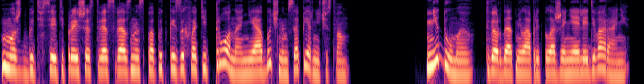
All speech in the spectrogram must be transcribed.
Может быть, все эти происшествия связаны с попыткой захватить трон, а не обычным соперничеством? Не думаю, твердо отмела предположение леди Варани.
